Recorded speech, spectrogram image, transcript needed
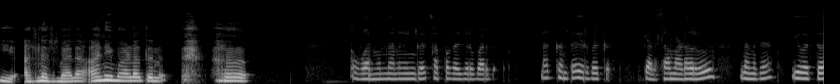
ಈ ಅನ್ನದ ಮೇಲೆ ಹಾನಿ ಮಾಡತೇನೆ. ಹಾಂ. ನಾನು ಹಿಂಗೆ ಸಪ್ಪಗಾಗಿರಬಾರ್ದು. ನಕ್ಕಂತ ಇರ್ಬೇಕು. ಕೆಲಸ ಮಾಡೋರು ನನಗೆ ಇವತ್ತು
